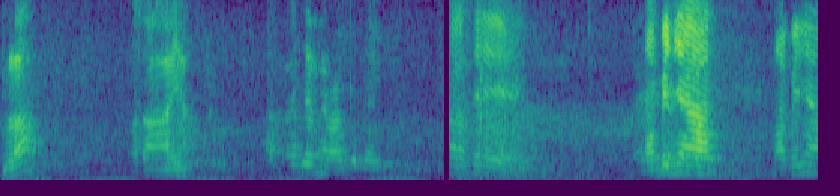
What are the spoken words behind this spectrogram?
Wala? Sayang. Kasi, sabi niya, sabi niya,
